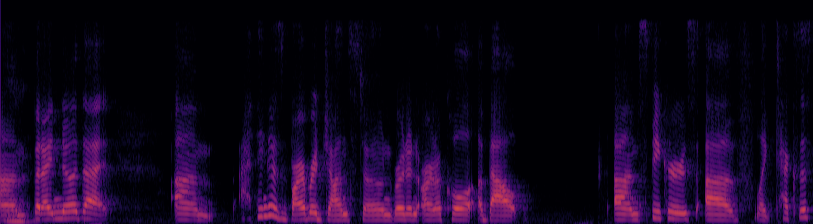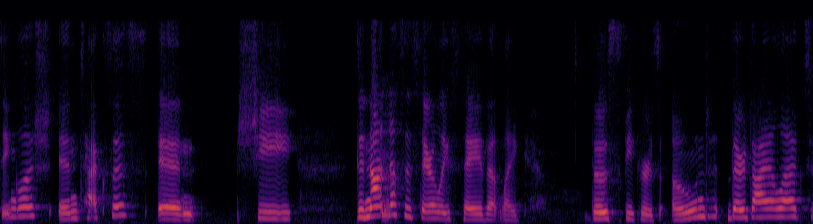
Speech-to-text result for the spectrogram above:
Um, right. But I know that um, I think it was Barbara Johnstone wrote an article about um, speakers of like Texas English in Texas, and she did not necessarily say that like those speakers owned their dialect,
